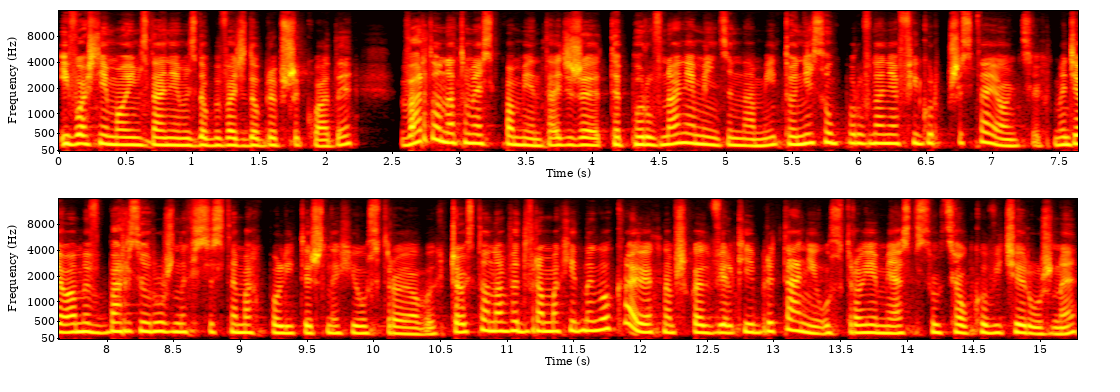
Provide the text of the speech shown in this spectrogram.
i właśnie moim zdaniem zdobywać dobre przykłady. Warto natomiast pamiętać, że te porównania między nami to nie są porównania figur przystających. My działamy w bardzo różnych systemach politycznych i ustrojowych, często nawet w ramach jednego kraju, jak na przykład w Wielkiej Brytanii. Ustroje miast są całkowicie różne.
